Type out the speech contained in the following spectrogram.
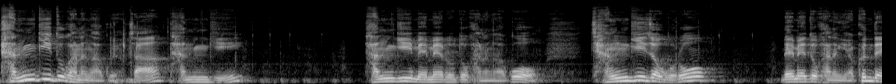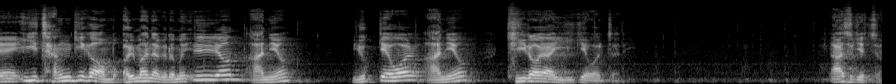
단기도 가능하고요. 자, 단기. 단기 매매로도 가능하고 장기적으로 매매도 가능해요. 근데 이 장기가 얼- 얼마냐 그러면 1년 아니요. 6개월 아니요. 길어야 2개월짜리. 아시겠죠?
